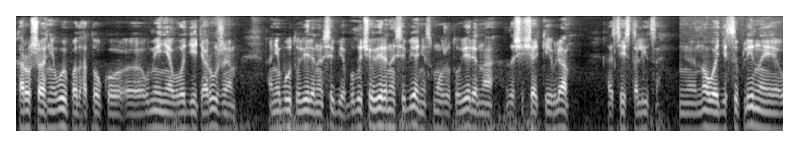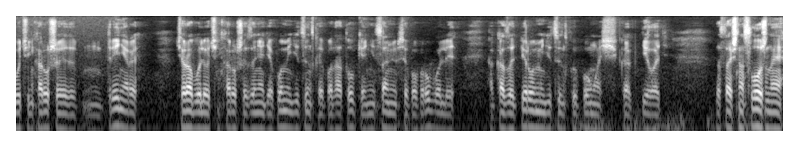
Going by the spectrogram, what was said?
хорошую огневую подготовку, э, умение владеть оружием, они будут уверены в себе. Будучи уверены в себе, они смогут уверенно защищать киевлян, гостей столицы. Э, Новые дисциплины, очень хорошие тренеры. Вчера были очень хорошие занятия по медицинской подготовке. Они сами все попробовали оказывать первую медицинскую помощь, как делать достаточно сложные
